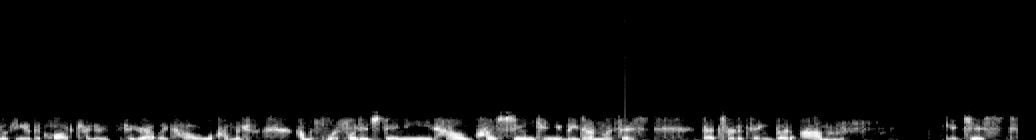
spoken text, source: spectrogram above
looking at the clock, trying to figure out like how how much how much more footage they need, how how soon can you be done with this, that sort of thing. But um, it just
